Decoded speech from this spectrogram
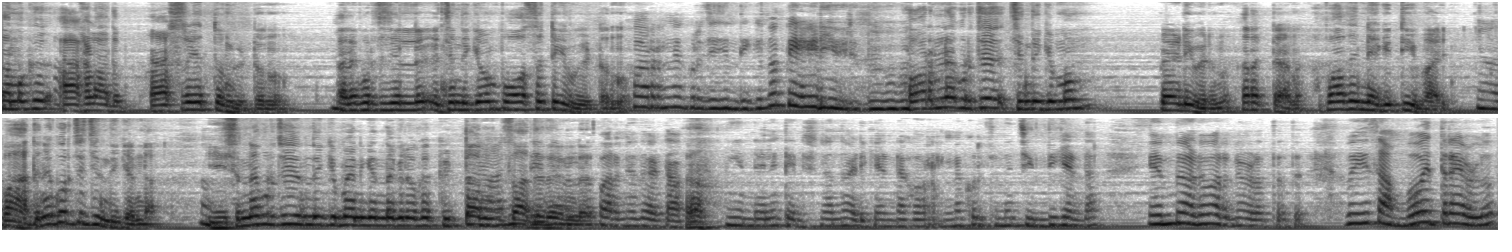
നമുക്ക് ആഹ്ലാദം ആശ്രയത്വം കിട്ടുന്നു. അതിനെ കുറിച്ച് ചിന്തിക്കുമ്പോൾ പോസിറ്റീവ് കിട്ടുന്നു. ഹോറിനെ കുറിച്ച് ചിന്തിക്കുമ്പോൾ പേടി വരുന്നു. കറക്റ്റ് കുറിച്ച് ചിന്തിക്കുമ്പോൾ പേടി വരുന്നു. കറക്റ്റാണ്. അപ്പോൾ അത് നെഗറ്റീവായി. അപ്പോൾ അതിനെക്കുറിച്ച് ചിന്തിക്കണ്ട. ഈശ്വരനെ കുറിച്ച് ചിന്തിക്കുമ്പോൾ എനിക്ക് എന്തെങ്കിലുമൊക്കെ കിട്ടാൻ സാധ്യതയുണ്ട്. പറഞ്ഞത് കേട്ടോ. നീ എന്തായാലും ടെൻഷനൊന്നും അടിക്കണ്ട ഹൊററിനെ കുറിച്ചൊന്നും ചിന്തിക്കണ്ട. എന്നാണ് പറഞ്ഞു കൊടുത്തത് അപ്പൊ ഈ സംഭവം ഇത്രയേ ഉള്ളൂ.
